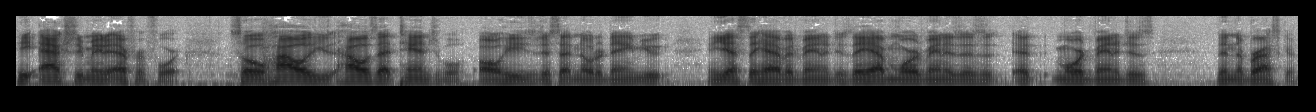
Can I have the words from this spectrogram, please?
He actually made an effort for it. So how is how is that tangible? Oh, he's just at Notre Dame. You and yes, they have advantages. They have more advantages at more advantages than Nebraska.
